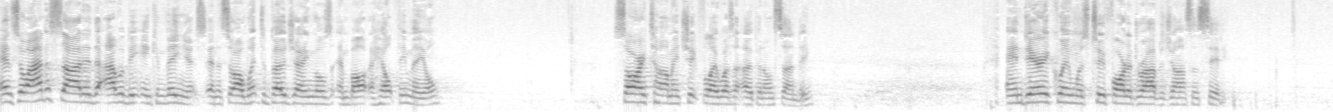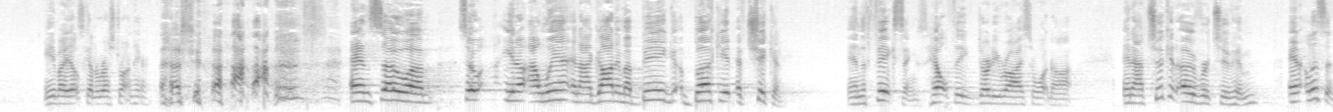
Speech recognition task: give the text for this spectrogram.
And so I decided that I would be inconvenienced. And so I went to Bojangles and bought a healthy meal. Sorry, Tommy, Chick fil A wasn't open on Sunday and Dairy Queen was too far to drive to Johnson City. Anybody else got a restaurant here? and so, um, so, you know, I went and I got him a big bucket of chicken and the fixings, healthy, dirty rice or whatnot. And I took it over to him. And listen,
